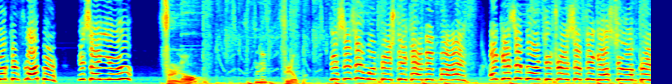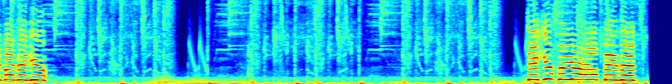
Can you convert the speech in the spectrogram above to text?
Dr. Flopper, is that you? flop, flip flop. This isn't what fish stick had in mind. I guess I'm going to try something else to upgrade my menu. Thank you for your help, David.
